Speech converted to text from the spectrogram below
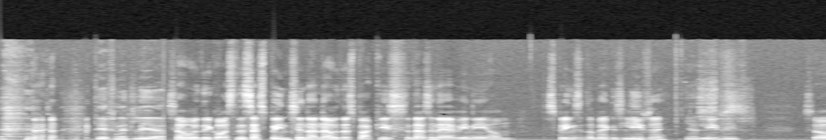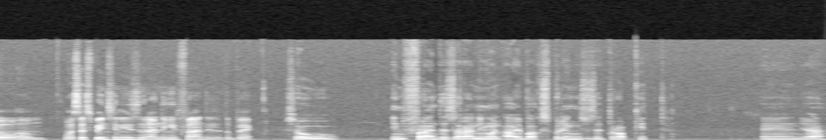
definitely. Uh, So with regards to the suspension, I know this Bakkie's doesn't have any um springs in the back. It's leaves, eh? yes, Leaves. leaves. So um, what suspension is running in front and at the back? So in front is running on Eibach springs, is a drop kit. And yeah.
